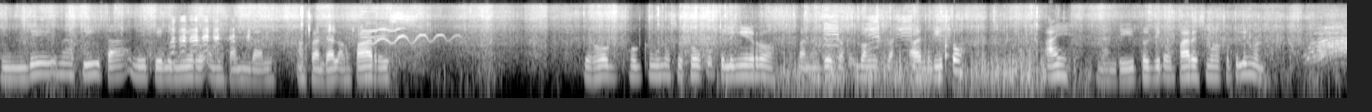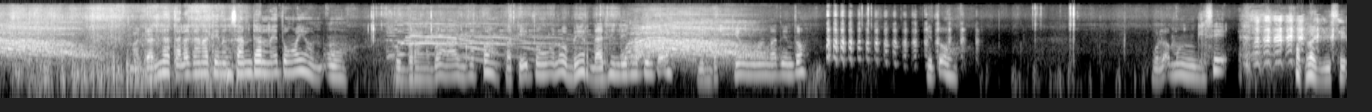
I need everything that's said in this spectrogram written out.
Hindi nakita ni Pilingiro ang sandal. Ang sandal, ang pares. Pero huwag, huwag ko muna susuko, Pilingiro. Panandun sa ibang class. Ah, dito. Ay, nandito dito ang pares mga kapilingon. Madala talaga natin ang sandal na ito ngayon. Oh, sobrang bago pa. Pati itong ano, bear, dalhin din natin ito. Ah. I-vacuum muna natin to. Ito. oh. Wala mang gisi. Wala gisi.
